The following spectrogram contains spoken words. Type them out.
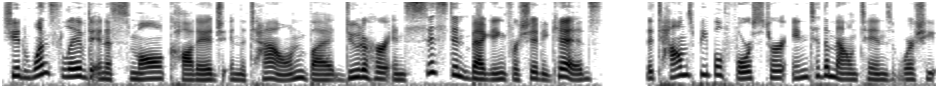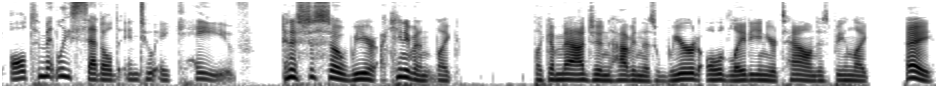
She had once lived in a small cottage in the town, but due to her insistent begging for shitty kids, the townspeople forced her into the mountains where she ultimately settled into a cave. And it's just so weird. I can't even like like imagine having this weird old lady in your town just being like, "Hey,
